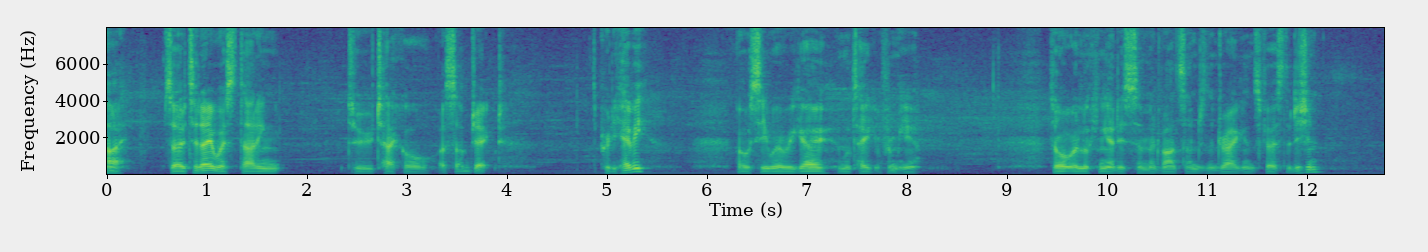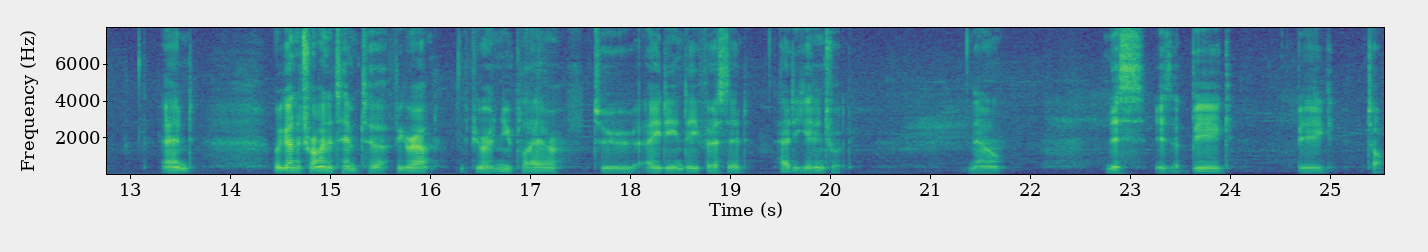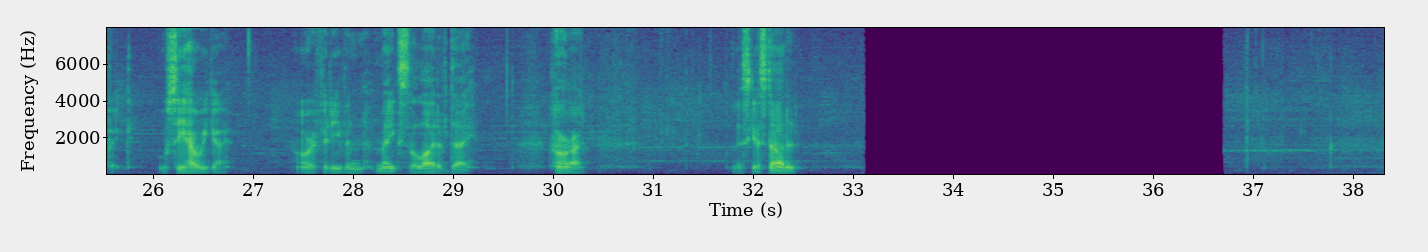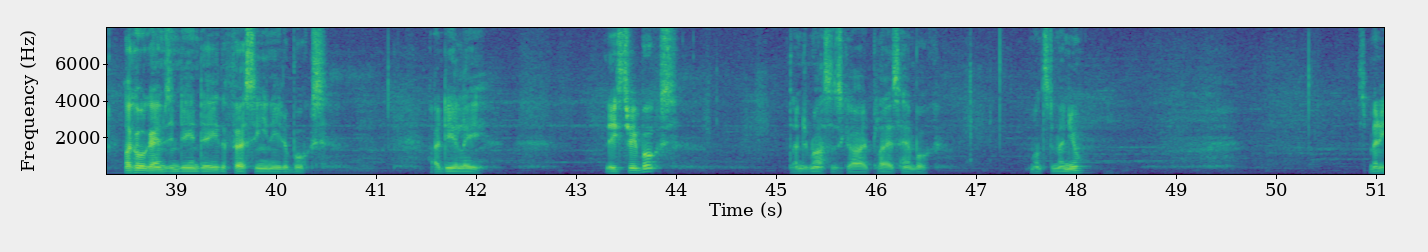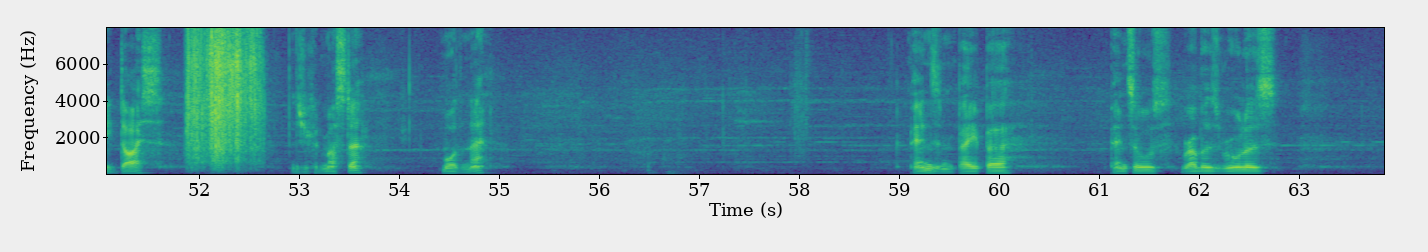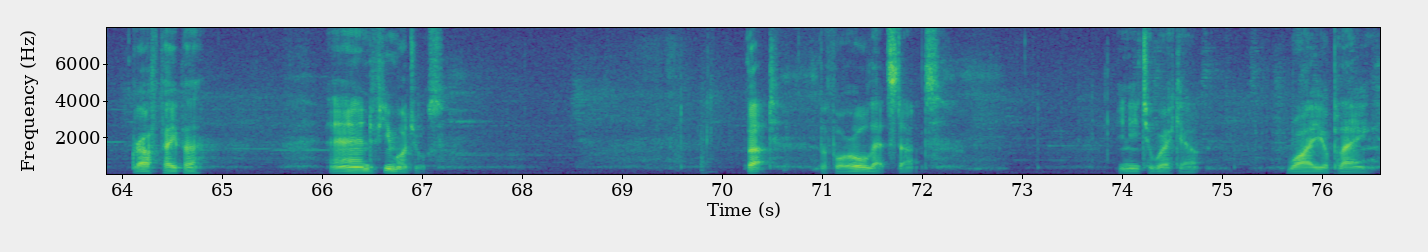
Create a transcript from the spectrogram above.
Hi, so today we're starting to tackle a subject. It's pretty heavy, but we'll see where we go and we'll take it from here. So what we're looking at is some Advanced Dungeons & Dragons First Edition, and we're going to try and attempt to figure out if you're a new player to AD&D First Ed, how do you get into it? Now, this is a big, big topic. We'll see how we go, or if it even makes the light of day. Alright, let's get started. Like all games in D&D, the first thing you need are books. Ideally, these three books. Dungeon Master's Guide, Player's Handbook, Monster Manual. As many dice as you could muster. More than that. Pens and paper, pencils, rubbers, rulers, graph paper, and a few modules. But before all that starts, you need to work out why you're playing.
